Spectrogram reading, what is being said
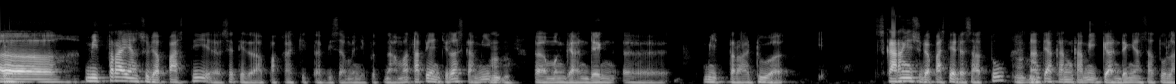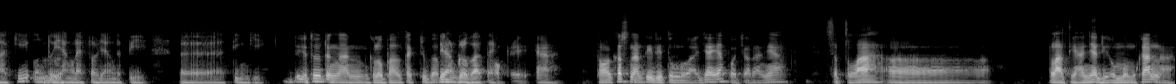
eh, mitra yang sudah pasti, ya, saya tidak apakah kita bisa menyebut nama, tapi yang jelas kami Mm-mm. eh, menggandeng eh, mitra dua. Sekarang yang sudah pasti ada satu, Mm-mm. nanti akan kami gandeng yang satu lagi untuk Mm. yang level yang lebih eh, tinggi Itu dengan Global Tech juga Pak? dengan Global Tech. Oke, ya. Talkers nanti ditunggu aja ya bocorannya setelah eh, pelatihannya diumumkan. Nah,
